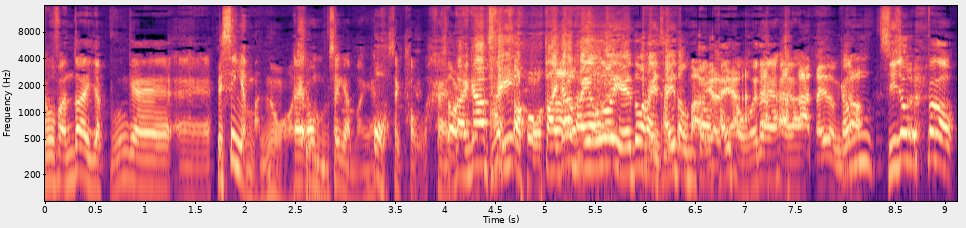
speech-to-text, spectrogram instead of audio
部分都係日本嘅誒。你識日文咯？誒，我唔識日文嘅，識圖，係 大家睇，大家睇好多嘢都係睇動作、睇圖嘅啫，係啦。睇動作咁始終不過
